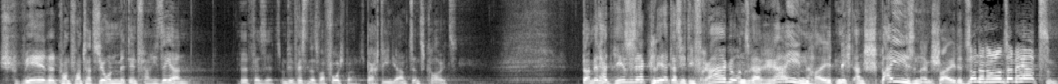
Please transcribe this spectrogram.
schwere Konfrontation mit den Pharisäern äh, versetzt. Und wir wissen, das war furchtbar. Es brachte ihn ja ins Kreuz. Damit hat Jesus erklärt, dass sich die Frage unserer Reinheit nicht an Speisen entscheidet, sondern an unserem Herzen.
